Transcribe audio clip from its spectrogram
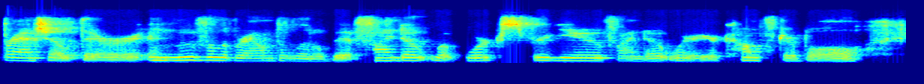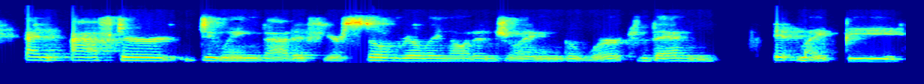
branch out there and move around a little bit, find out what works for you, find out where you're comfortable. And after doing that, if you're still really not enjoying the work, then it might be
